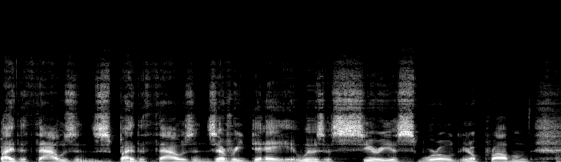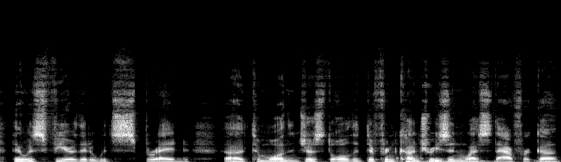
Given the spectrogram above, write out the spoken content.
by the thousands, by the thousands every day. It was a serious world, you know, problem. There was fear that it would spread uh, to more than just all the different countries in West Africa.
